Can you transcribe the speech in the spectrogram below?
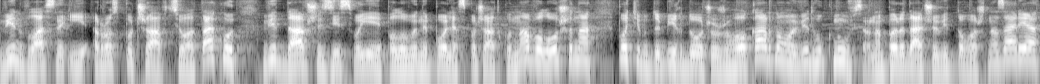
Він, власне, і розпочав цю атаку, віддавши зі своєї половини поля спочатку на Волошина, потім добіг до чужого карного, відгукнувся на передачу від того ж Назарія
